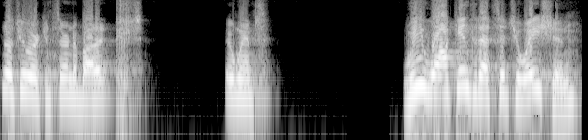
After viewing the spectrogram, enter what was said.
Those people are concerned about it, they're wimps we walk into that situation,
